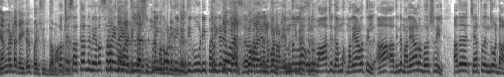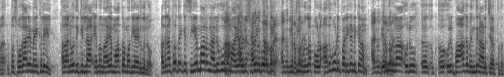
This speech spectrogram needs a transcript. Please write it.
ഞങ്ങളുടെ കൈകൾ പരിശുദ്ധമാണ്. പക്ഷേ സർക്കാരിന്റെ വ്യവസായ നയത്തിൽ സുപ്രീം കോടതി. വിധി കൂടി പരിഗണിക്കാം എന്നുള്ള ഒരു വാചകം മലയാളത്തിൽ ആ അതിന്റെ മലയാളം വേർഷനിൽ അത് ചേർത്തത് എന്തുകൊണ്ടാണ്? ഇപ്പൊ സ്വകാര്യ മേഖലയിൽ അത് അനുവദിക്കില്ല എന്ന നയം മാത്രം മതിയായിരുന്നല്ലോ. അതിനപ്പുറത്തേക്ക് സി എം ആറിന് അനുകൂലമായ ഒരു സുപ്രീം കോടതി വിധി ഉള്ളപ്പോൾ അതുകൂടി പരിഗണിക്കണം എന്നുള്ള ഒരു ഒരു ഭാഗം എന്തിനാണ് ചേർത്തത്?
